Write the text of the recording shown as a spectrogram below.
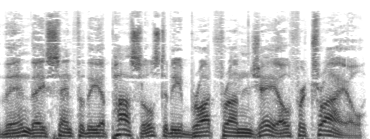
Then they sent for the apostles to be brought from jail for trial.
